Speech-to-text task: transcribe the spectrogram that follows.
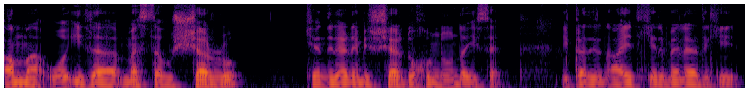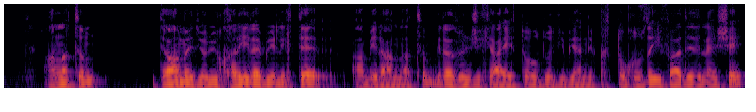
Ama o iza messehu şerru kendilerine bir şer dokunduğunda ise dikkat edin ayet-i kerimelerdeki anlatım devam ediyor. Yukarıyla birlikte bir anlatım. Biraz önceki ayette olduğu gibi yani 49'da ifade edilen şey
